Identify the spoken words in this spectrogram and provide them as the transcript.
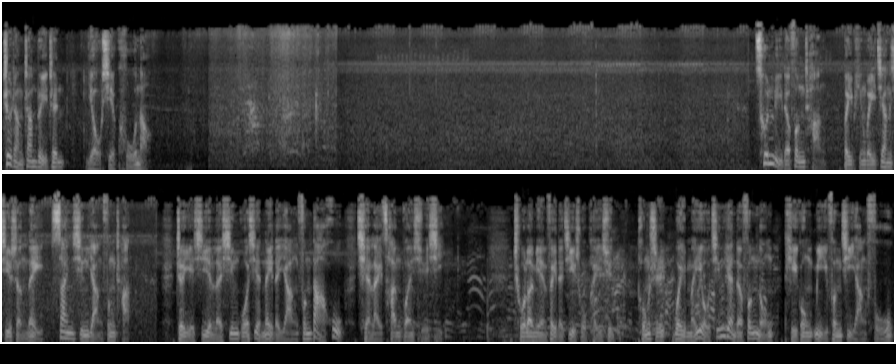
这让张瑞珍有些苦恼。村里的蜂场被评为江西省内三星养蜂场，这也吸引了兴国县内的养蜂大户前来参观学习。除了免费的技术培训，同时为没有经验的蜂农提供蜜蜂寄养服务。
